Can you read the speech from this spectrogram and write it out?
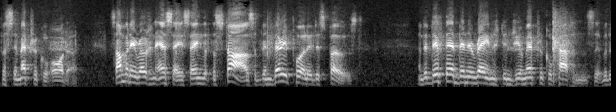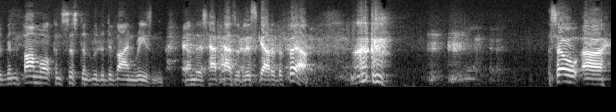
for symmetrical order, somebody wrote an essay saying that the stars had been very poorly disposed, and that if they had been arranged in geometrical patterns, it would have been far more consistent with the divine reason than this haphazardly scattered affair. so, uh,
